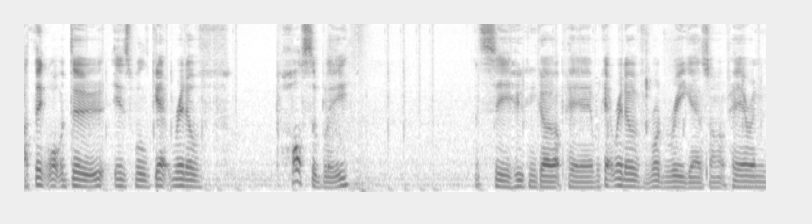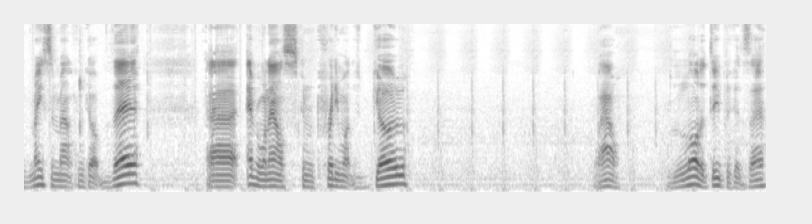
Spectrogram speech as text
I think what we'll do is we'll get rid of possibly let's see who can go up here. We'll get rid of Rodriguez on up here and Mason Mount can go up there. Uh, everyone else can pretty much go. Wow. A lot of duplicates there.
